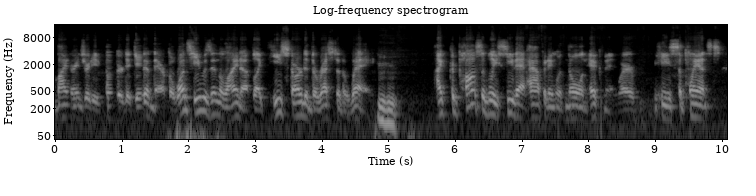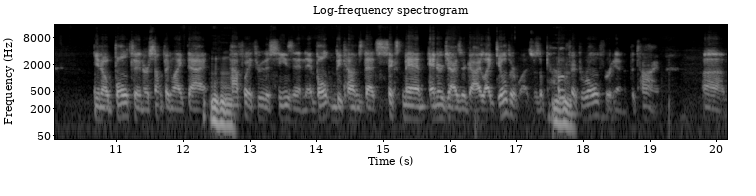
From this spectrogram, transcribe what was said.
minor injury Gilder to get him there, but once he was in the lineup, like he started the rest of the way. Mm-hmm. I could possibly see that happening with Nolan Hickman, where he supplants you know, Bolton or something like that mm-hmm. halfway through the season, and Bolton becomes that sixth man energizer guy like Gilder was. It was a mm-hmm. perfect mm-hmm. role for him at the time. Um,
